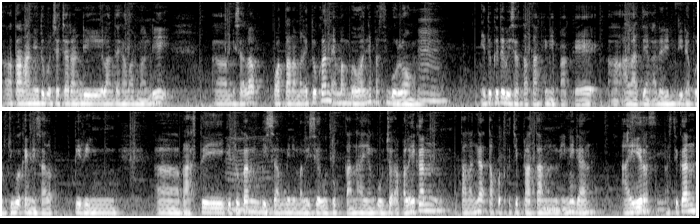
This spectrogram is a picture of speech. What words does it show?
uh, tanahnya itu berceceran di lantai kamar mandi uh, misalnya pot tanaman itu kan emang bawahnya pasti bolong Hmm. Itu kita bisa tatakin nih pakai uh, alat yang ada di, di dapur juga kayak misalnya piring uh, plastik itu kan bisa minimalisir untuk tanah yang bocor. Apalagi kan tanahnya takut kecipratan ini kan air. Iya pasti kan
